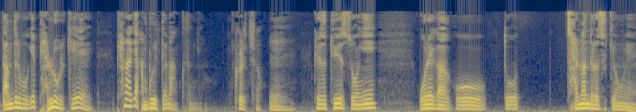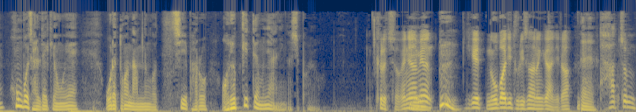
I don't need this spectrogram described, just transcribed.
남들 보기에 별로 그렇게 편하게 안 보일 때 많거든요. 그렇죠. 예. 그래서 듀엣송이 오래 가고 또 잘 만들었을 경우에 홍보 잘 될 경우에 오랫동안 남는 것이 바로 어렵기 때문이 아닌가 싶어요. 그렇죠. 왜냐하면 음. 이게 nobody 둘이서 하는 게 아니라 네. 다좀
